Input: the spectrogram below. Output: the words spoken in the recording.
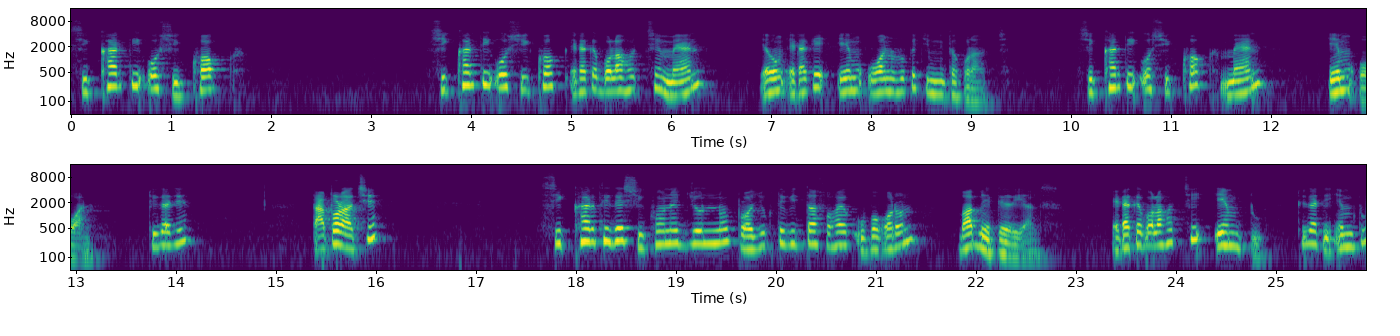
শিক্ষার্থী ও শিক্ষক। শিক্ষার্থী ও শিক্ষক এটাকে বলা হচ্ছে ম্যান এবং এটাকে এম ওয়ান রূপে চিহ্নিত করা হচ্ছে। শিক্ষার্থী ও শিক্ষক ম্যান এম ওয়ান ঠিক আছে? তারপর আছে, শিক্ষার্থীদের শিখনের জন্য প্রযুক্তিবিদ্যা সহায়ক উপকরণ বা মেটেরিয়ালস এটাকে বলা হচ্ছে এম টু ঠিক আছে? এম টু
